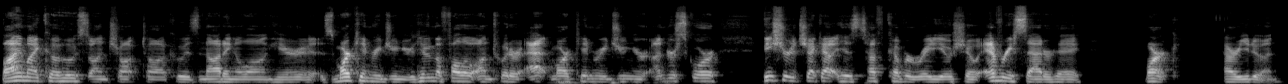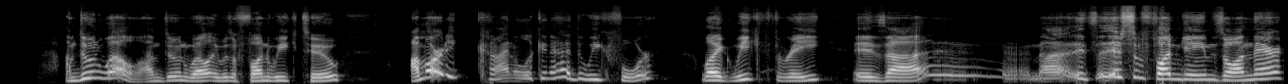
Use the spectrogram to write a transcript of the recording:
by my co host on Chalk Talk, who is nodding along here, is Mark Henry Jr. Give him a follow on Twitter at Mark Henry Jr. underscore. Be sure to check out his Tough Cover radio show every Saturday. Mark, how are you doing? I'm doing well. I'm doing well. It was a fun week too. I'm already kind of looking ahead to week four. Like week three is uh not it's there's some fun games on there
